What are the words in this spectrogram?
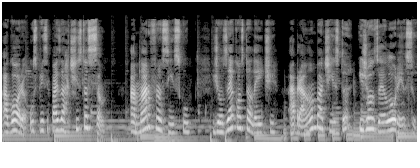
agora os principais artistas são Amaro Francisco, José Costa Leite, Abraão Batista e José Lourenço.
